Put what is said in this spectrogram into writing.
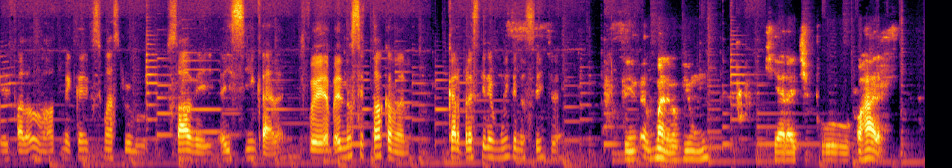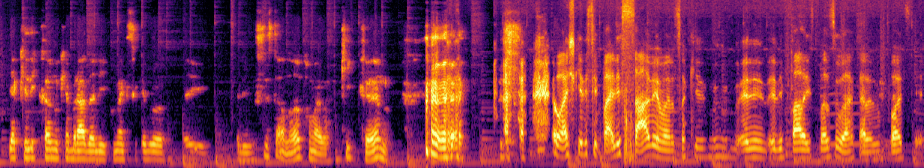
Ele fala, ô, Automecânica se masturba, salve aí. Aí sim, cara. Tipo, ele não se toca, mano. O cara parece que ele é muito inocente, velho. Sim, mano, eu vi um que era tipo. Ô, Rara, e aquele cano quebrado ali? Como é que você quebrou? Aí, ele, você está louco, mano? Que cano? Eu acho que ele se pá, ele sabe, mano, só que ele, ele fala isso pra zoar, cara, não pode ser.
